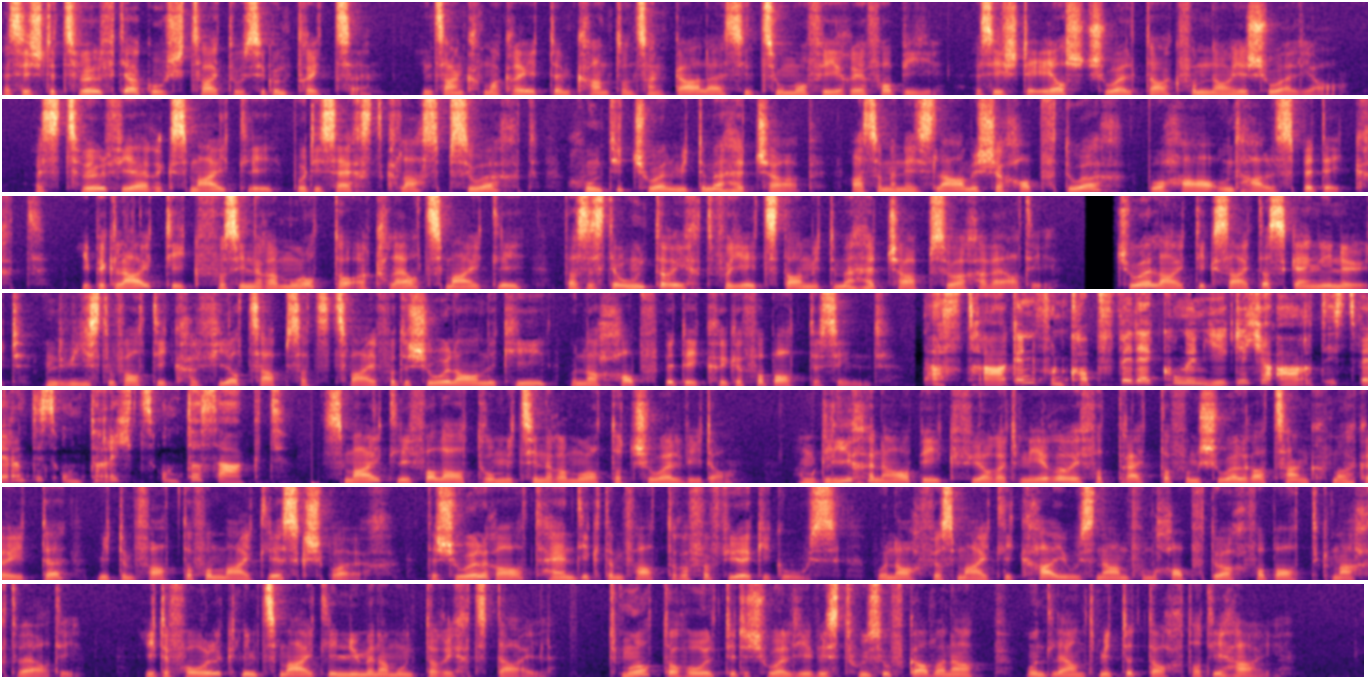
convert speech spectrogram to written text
Es ist der 12. August 2013. In St. Margrethe im Kanton St. Gallen sind die Sommerferien vorbei. Es ist der erste Schultag vom neuen Schuljahr. Ein zwölfjähriges Mädchen, wo die sechste Klasse besucht, kommt in die Schule mit einem Hijab, also einem islamischen Kopftuch, wo Haar und Hals bedeckt. In Begleitung von seiner Mutter erklärt das Mädchen, dass es den Unterricht von jetzt an mit einem Hijab besuchen werde. Die Schulleitung sagt, das ginge nicht und weist auf Artikel 14 Absatz 2 der Schulordnung hin, wo nach Kopfbedeckungen verboten sind. Das Tragen von Kopfbedeckungen jeglicher Art ist während des Unterrichts untersagt. Das Mädchen verlässt darum mit seiner Mutter die Schule wieder. Am gleichen Abend führen mehrere Vertreter vom Schulrat St. Margrethe mit dem Vater vom Mädchen ein Gespräch. Der Schulrat händigt dem Vater eine Verfügung aus, wonach für das Mädchen keine Ausnahme vom Kopftuchverbot gemacht werde. In der Folge nimmt das Mädchen nicht mehr am Unterricht teil. Die Mutter holt in der Schule jeweils die Hausaufgaben ab und lernt mit der Tochter die Hause.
